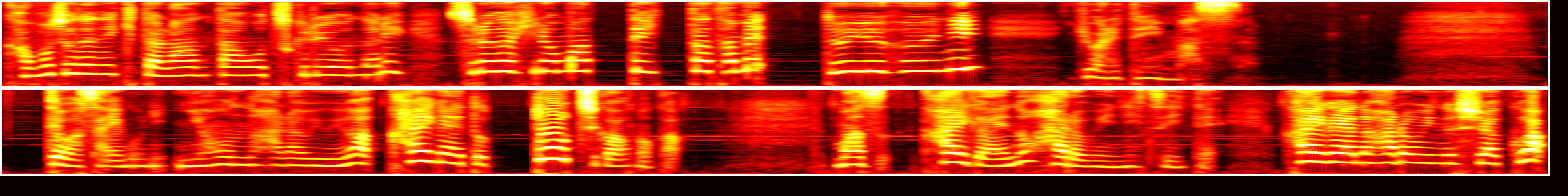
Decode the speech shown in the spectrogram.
かぼちゃでできたランタンを作るようになり、それが広まっていったためというふうに言われています。では最後に日本のハロウィンは海外とどう違うのか。まず海外のハロウィンについて。海外のハロウィンの主役は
